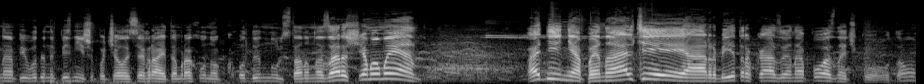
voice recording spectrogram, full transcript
На півгодини пізніше почалася гра і там рахунок 1-0 станом на зараз. Ще момент. Падіння пенальті. Арбітр вказує на позначку. У тому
